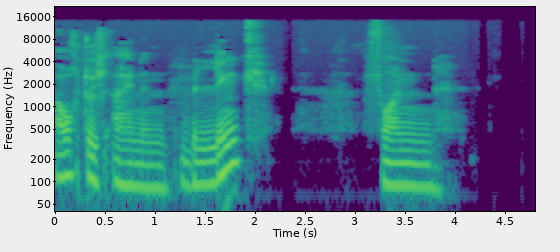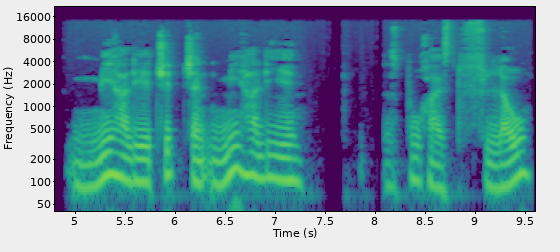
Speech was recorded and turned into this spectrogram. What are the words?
auch durch einen Blink von Mihaly Csikszentmihalyi, das Buch heißt Flow,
